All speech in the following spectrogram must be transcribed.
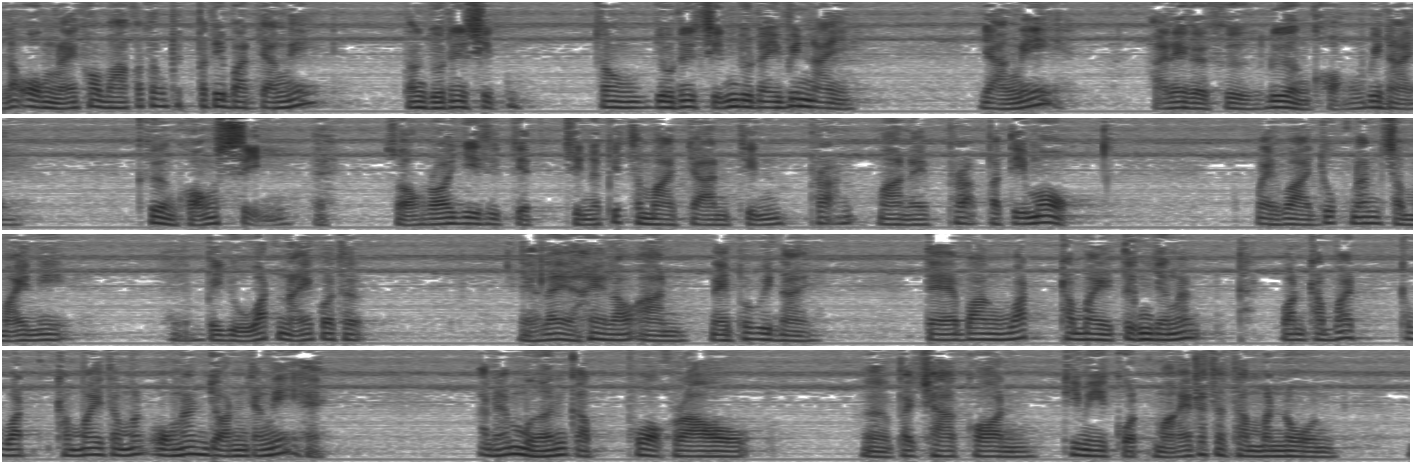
แล้วองค์ไหนเข้ามาก็ต้องปฏิบัติอย่างนี้ ต้องอยู่ในศีลต้องอยู่ในศีลอยู่ในวินัย อย่างนี้ อันนี้ก็คือเรื่องของวินัย เครื่องของศีล สองร้อยยี่สิบเจ็ดสินพิสมาจารย์สินพระมาในพระปฏิโมกไม่ว่ายุคนั้นสมัยนี้ ไปอยู่วัดไหนก็เถอะไล่ให้เราอ่านในพระวินัย แต่บางวัดทำไมตึงอย่างนั้น วันทำไมวัดทำไมธรรมะองค์นั้นย่อนอย่างนี้อันนั้นเหมือนกับพวกเราประชากรที่มีกฎหมายรัฐธรรมนูญ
